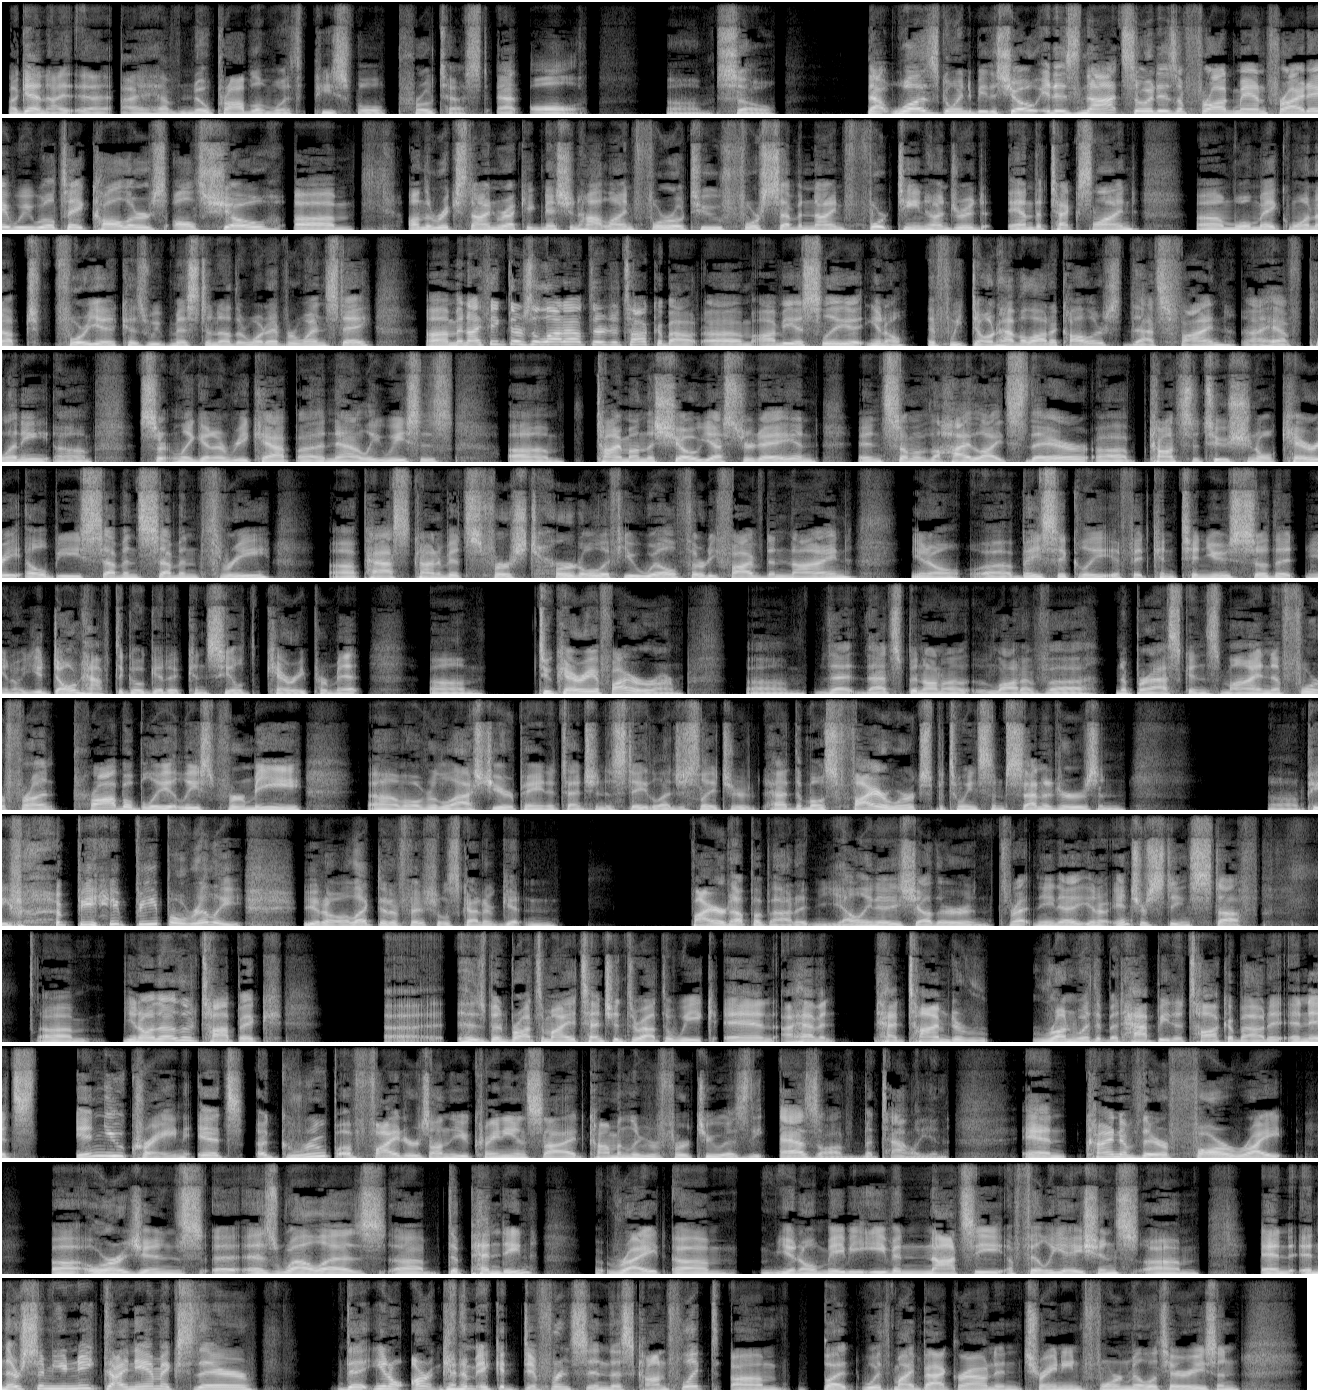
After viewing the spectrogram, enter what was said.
again I I have no problem with peaceful protest at all um, so that was going to be the show. It is not, so it is a Frogman Friday. We will take callers all show um, on the Rick Stein Recognition Hotline, 402 479 1400, and the text line. Um, we'll make one up for you because we've missed another whatever Wednesday. Um, and I think there's a lot out there to talk about. Um, obviously, you know, if we don't have a lot of callers, that's fine. I have plenty. Um, certainly going to recap uh, Natalie Weiss's um, time on the show yesterday and, and some of the highlights there. Uh, constitutional carry, LB 773, uh, passed kind of its first hurdle, if you will, 35 to 9. You know, uh, basically, if it continues so that, you know, you don't have to go get a concealed carry permit um, to carry a firearm. Um, that that's been on a lot of uh, Nebraskans' mind, a forefront. Probably, at least for me, um, over the last year paying attention to state legislature had the most fireworks between some senators and uh, people people really you know elected officials kind of getting fired up about it and yelling at each other and threatening you know interesting stuff um, you know another topic uh, has been brought to my attention throughout the week and I haven't had time to run with it but happy to talk about it and it's in Ukraine. It's a group of fighters on the Ukrainian side, commonly referred to as the Azov Battalion, and kind of their far right uh, origins, uh, as well as uh, depending, right? Um, you know, maybe even Nazi affiliations. Um, and and there's some unique dynamics there that you know aren't going to make a difference in this conflict. Um, but with my background in training foreign militaries and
